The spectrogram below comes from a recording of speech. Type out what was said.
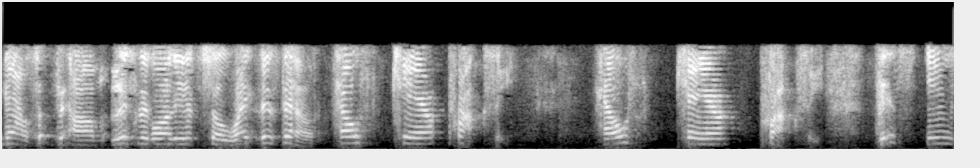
Now, so, um, listening audience, so write this down. Health care proxy. Health care proxy. This is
